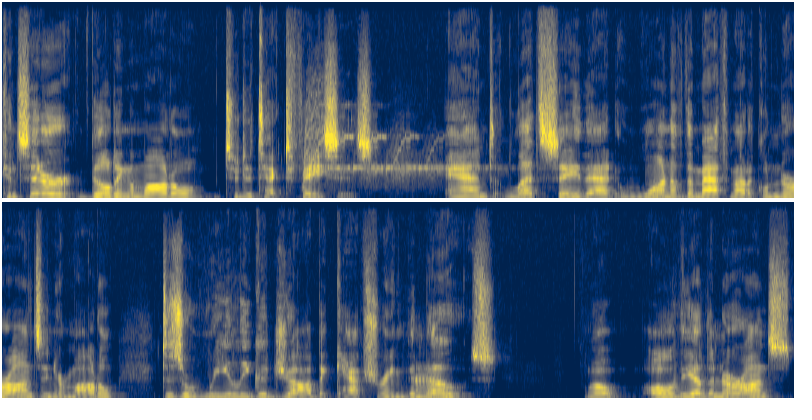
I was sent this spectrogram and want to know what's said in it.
consider building a model to detect faces. And let's say that one of the mathematical neurons in your model does a really good job at capturing the nose. Well, all of the other neurons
